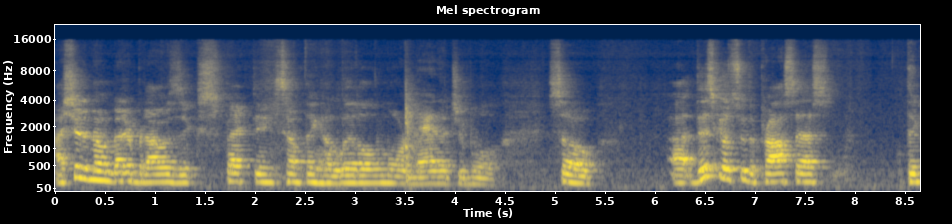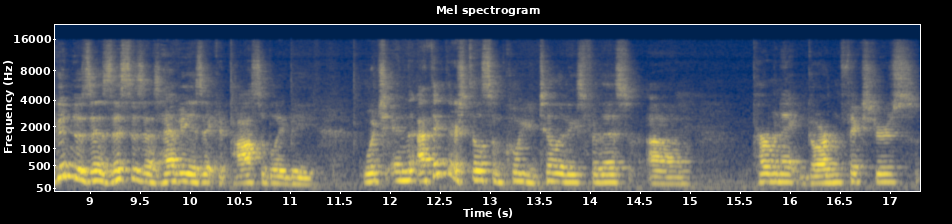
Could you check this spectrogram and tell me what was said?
I should have known better, but I was expecting something a little more manageable. So uh, this goes through the process. The good news is this is as heavy as it could possibly be, which and I think there's still some cool utilities for this. Um, permanent garden fixtures,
